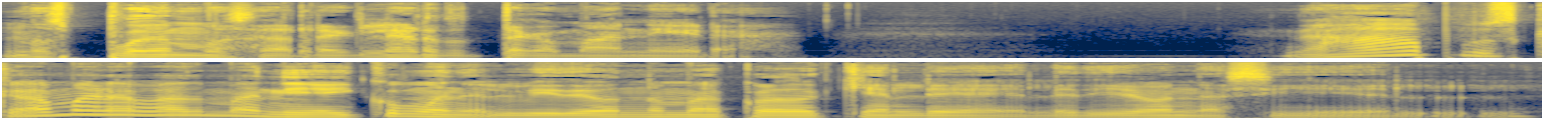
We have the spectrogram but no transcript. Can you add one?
nos podemos arreglar de otra manera. Ah, pues cámara, Batman. Y ahí como en el video, no me acuerdo quién le, le dieron así el,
